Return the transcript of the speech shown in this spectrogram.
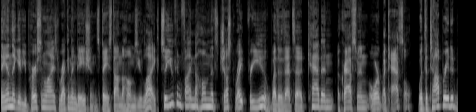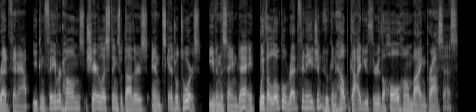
And they give you personalized recommendations based on the homes you like, so you can find the home that's just right for you, whether that's a cabin, a craftsman, or a castle. With the top rated Redfin app, you can favorite homes, share listings with others, and schedule tours, even the same day, with a local Redfin agent who can help guide you through the whole home buying process.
